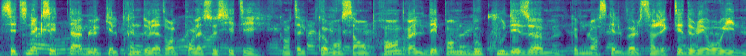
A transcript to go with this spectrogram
C'est inacceptable qu'elles prennent de la drogue pour la société. Quand elles commencent à en prendre, elles dépendent beaucoup des hommes, comme lorsqu'elles veulent s'injecter de l'héroïne.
